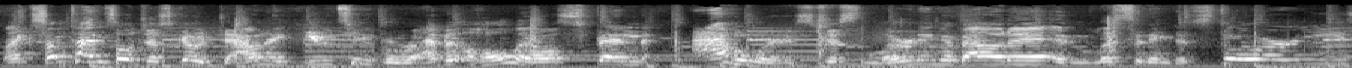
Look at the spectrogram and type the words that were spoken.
Like, sometimes I'll just go down a YouTube rabbit hole and I'll spend hours just learning about it and listening to stories.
